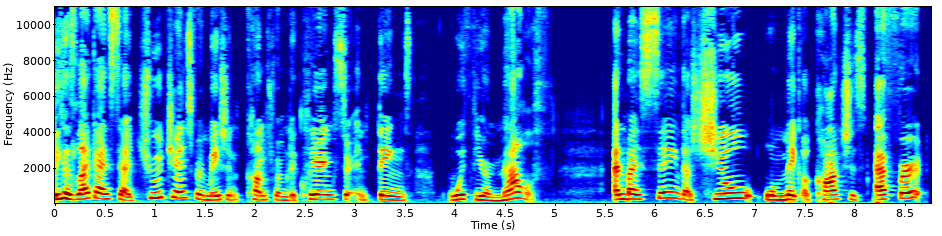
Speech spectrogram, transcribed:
Because, like I said, true transformation comes from declaring certain things with your mouth. And by saying that you will make a conscious effort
